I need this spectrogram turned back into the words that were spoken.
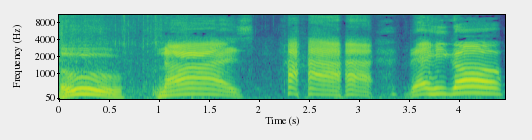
Ooh, nice. there he go.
